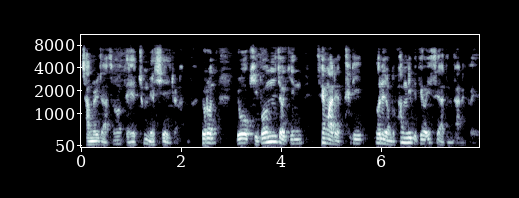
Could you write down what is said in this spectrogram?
잠을 자서 대충 몇 시에 일어난다. 이런 요 기본적인 생활의 틀이 어느 정도 확립이 되어 있어야 된다는 거예요.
